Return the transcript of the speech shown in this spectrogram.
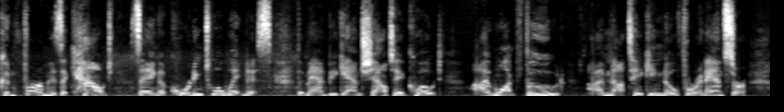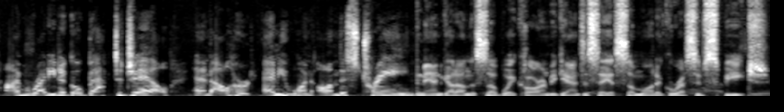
confirm his account, saying according to a witness, the man began shouting, quote, I want food. I'm not taking no for an answer. I'm ready to go back to jail, and I'll hurt anyone on this train. The man got on the subway car and began to say a somewhat aggressive speech,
